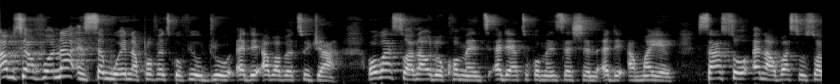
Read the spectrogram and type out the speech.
abusiafo in some way, na prophet kofi odro e de ababeto dwa. Oba so na odo comment e de comment session. e de amaye sa so e na oba so so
